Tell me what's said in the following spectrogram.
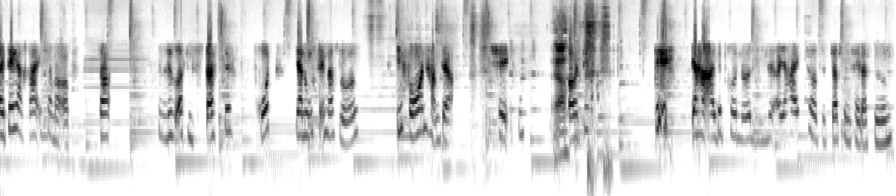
Og i det, jeg rejser mig op, så lyder den største brud, jeg nogensinde har slået. I foran ham der, chefen. Ja. Og det, det, jeg har aldrig prøvet noget lignende, og jeg har ikke taget til jobsamtaler siden.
